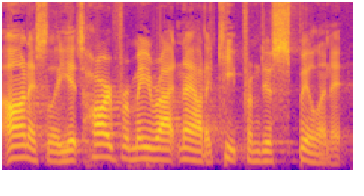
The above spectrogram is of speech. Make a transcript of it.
honestly, it's hard for me right now to keep from just spilling it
